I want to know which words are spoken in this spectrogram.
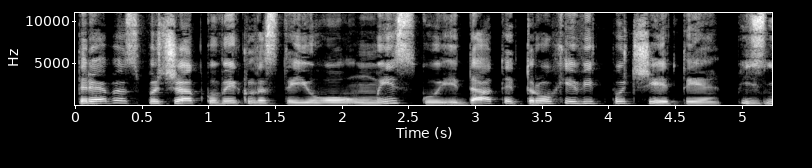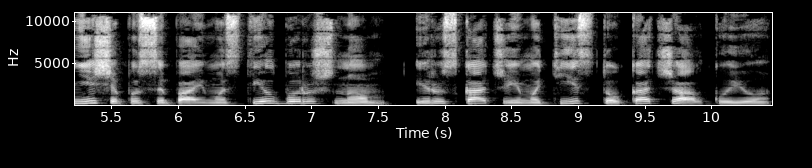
Треба спочатку викласти його у миску і дати трохи відпочити. Пізніше посипаємо стіл борошном і розкачуємо тісто качалкою.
